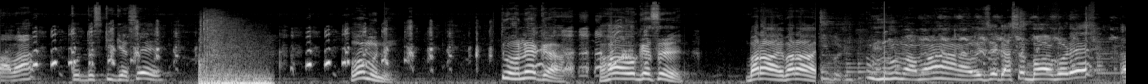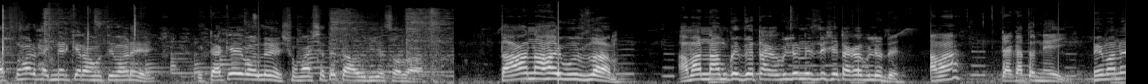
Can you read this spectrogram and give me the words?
মামা কুদ্দুস কি গেছে? ও মনি তুই হলে গা। হ্যাঁ ও গেছে। বাড়ায় বাড়ায় মামা ওই যে গাছে বগড়ে আর তোমার ভাগ্নের কেরামতি বাড়ে। ওটাকেই বলে সময়ের সাথে তাল দিয়ে চলা। তা না হয় বুঝলাম। আমার নাম করে যে টাকাগুলো নিয়েছিলি সে টাকাগুলো দে। মামা টাকা তো নেই। এই মানে?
